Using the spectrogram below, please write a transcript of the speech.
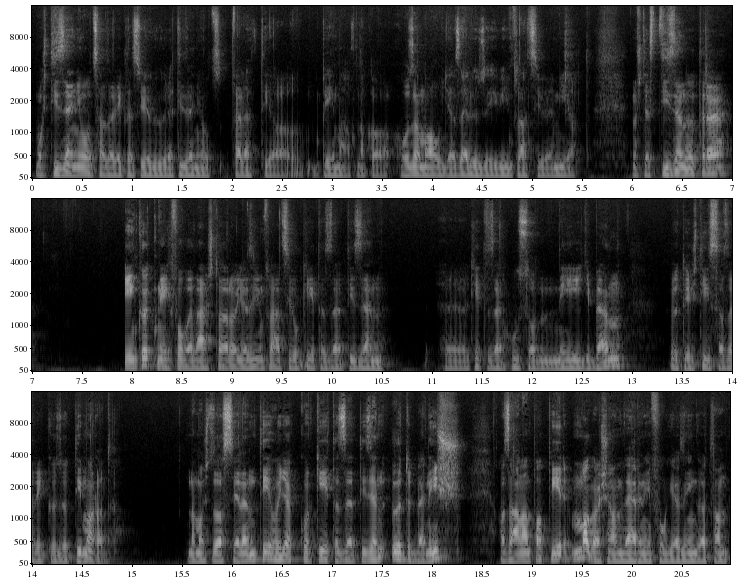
most 18% lesz jövőre, 18 feletti a PMAP-nak a hozama, ugye az előző év inflációja miatt. Most ez 15-re, én kötnék fogadást arra, hogy az infláció 2010, 2024-ben 5 és 10 közötti marad. Na most az azt jelenti, hogy akkor 2015-ben is az állampapír magasan verni fogja az ingatlan.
